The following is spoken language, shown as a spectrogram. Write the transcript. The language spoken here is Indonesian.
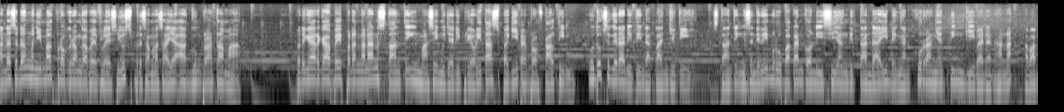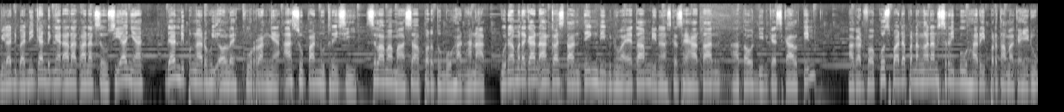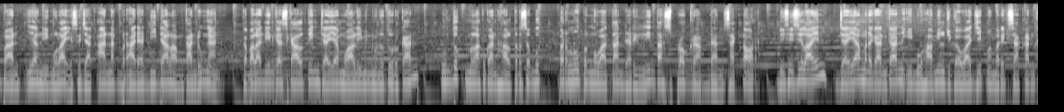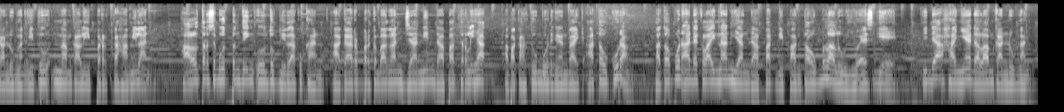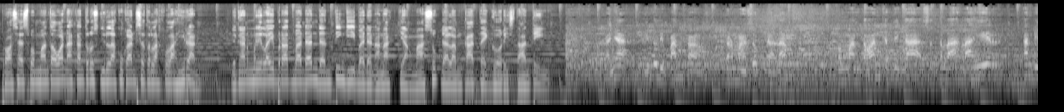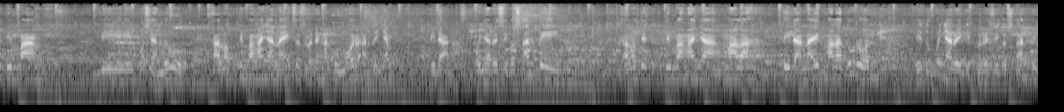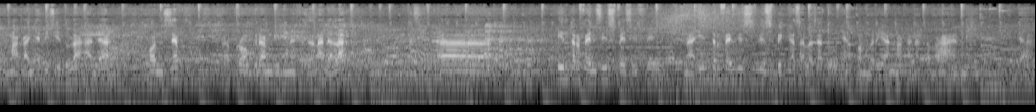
Anda sedang menyimak program KP Flash News bersama saya Agung Pratama. Pendengar KP, penanganan stunting masih menjadi prioritas bagi Pemprov Kaltim untuk segera ditindaklanjuti. Stunting sendiri merupakan kondisi yang ditandai dengan kurangnya tinggi badan anak apabila dibandingkan dengan anak-anak seusianya dan dipengaruhi oleh kurangnya asupan nutrisi selama masa pertumbuhan anak. Guna menekan angka stunting di benua etam, Dinas Kesehatan atau Dinkes Kaltim akan fokus pada penanganan seribu hari pertama kehidupan yang dimulai sejak anak berada di dalam kandungan. Kepala Dinkes Kaltim Jaya Mualimin menuturkan, untuk melakukan hal tersebut perlu penguatan dari lintas program dan sektor. Di sisi lain, Jaya menekankan ibu hamil juga wajib memeriksakan kandungan itu enam kali per kehamilan. Hal tersebut penting untuk dilakukan agar perkembangan janin dapat terlihat apakah tumbuh dengan baik atau kurang, ataupun ada kelainan yang dapat dipantau melalui USG. Tidak hanya dalam kandungan, proses pemantauan akan terus dilakukan setelah kelahiran dengan menilai berat badan dan tinggi badan anak yang masuk dalam kategori stunting. Hanya itu dipantau, termasuk dalam pemantauan ketika setelah lahir kan ditimbang di posyandu. Kalau timbangannya naik sesuai dengan umur, artinya tidak punya risiko stunting. Kalau timbangannya malah tidak naik, malah turun, itu punya risiko stunting makanya di situlah ada konsep uh, program di dinas kesehatan adalah uh, intervensi spesifik. Nah intervensi spesifiknya salah satunya pemberian makanan tambahan. Ya.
